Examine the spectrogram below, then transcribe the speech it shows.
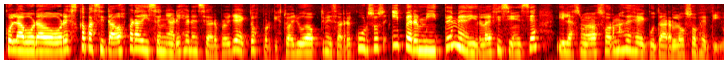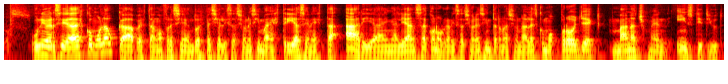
colaboradores capacitados para diseñar y gerenciar proyectos, porque esto ayuda a optimizar recursos y permite medir la eficiencia y las nuevas formas de ejecutar los objetivos. Universidades como la UCAP están ofreciendo especializaciones y maestrías en esta área en alianza con organizaciones internacionales como Project Management Institute,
